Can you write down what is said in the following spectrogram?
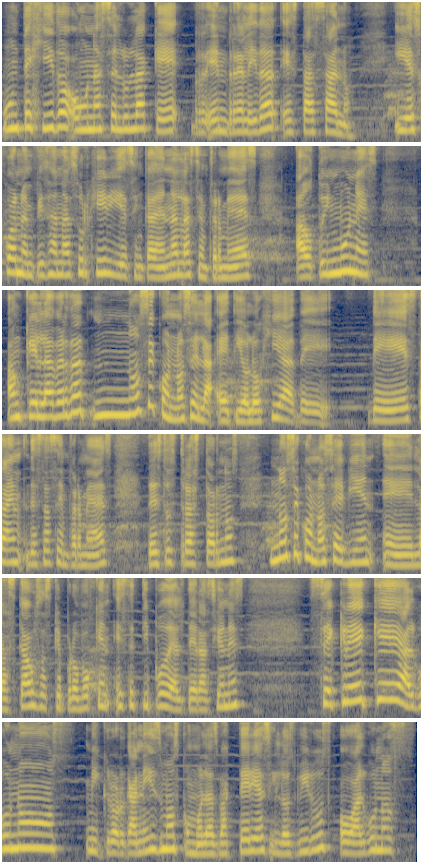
un tejido o una célula que en realidad está sano. Y es cuando empiezan a surgir y desencadenar las enfermedades autoinmunes. Aunque la verdad no se conoce la etiología de, esta, de estas enfermedades, de estos trastornos, no se conoce bien eh, las causas que provoquen este tipo de alteraciones. Se cree que algunos microorganismos como las bacterias y los virus o algunos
